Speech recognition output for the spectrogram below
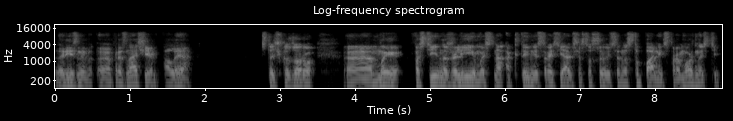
з різним е, призначенням, але з точки зору е, ми постійно жаліємось на активність росіян, що стосується наступальних спроможностей.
